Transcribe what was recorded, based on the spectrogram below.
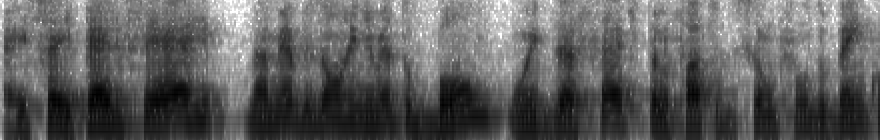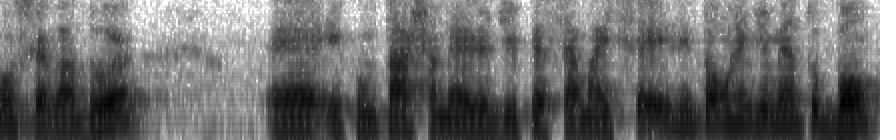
É isso aí, PLCR, na minha visão, um rendimento bom, 1,17, pelo fato de ser um fundo bem conservador é, e com taxa média de IPCA mais 6, então um rendimento bom.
